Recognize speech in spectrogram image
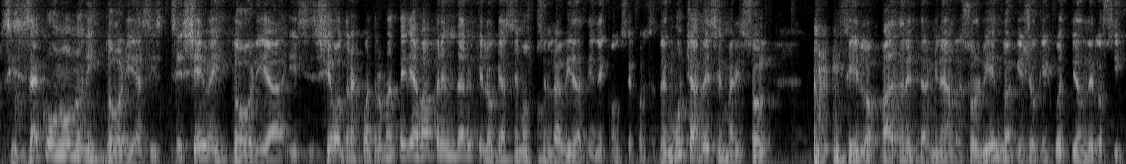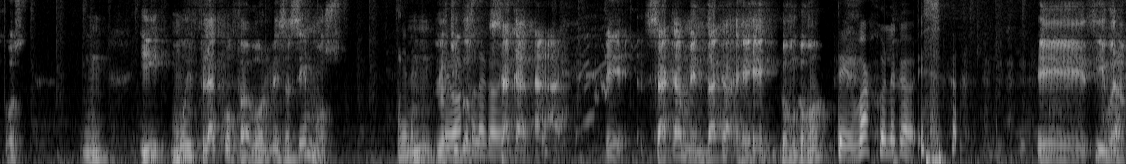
si se saca un uno en historia, si se lleva historia y si se lleva otras cuatro materias, va a aprender que lo que hacemos en la vida tiene consecuencias. Entonces, muchas veces, Marisol, ¿sí? los padres terminan resolviendo aquello que es cuestión de los hijos y muy flaco favor les hacemos. Los chicos sacan, eh, sacan ventaja, ¿eh? ¿Cómo, cómo? Te bajo la cabeza. Eh, sí, bueno,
